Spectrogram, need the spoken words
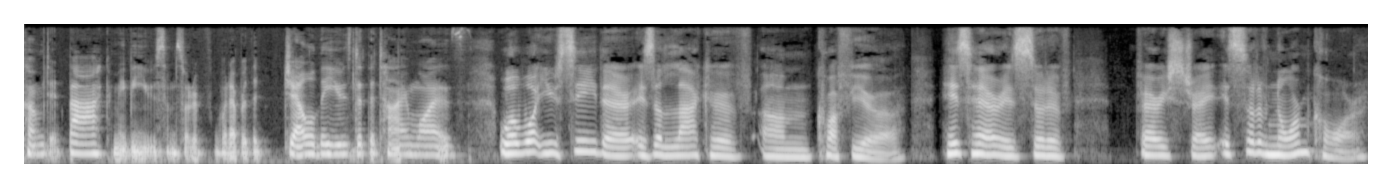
combed it back, maybe used some sort of whatever the gel they used at the time was. Well, what you see there is a lack of um, coiffure. His hair is sort of very straight. It's sort of normcore.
